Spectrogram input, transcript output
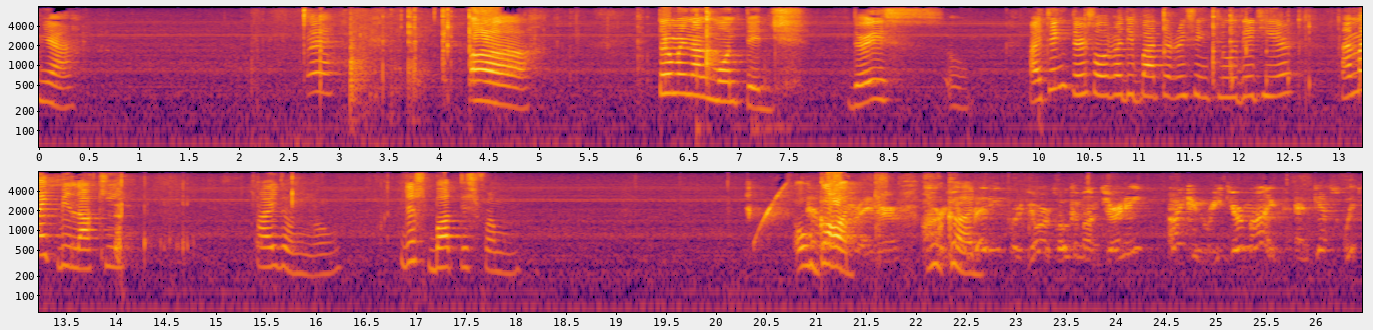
Yeah. Eh. Uh, terminal montage. There is. Oh, I think there's already batteries included here. I might be lucky. I don't know. Just bought this from. Oh God. Oh, God. ready for your Pokemon journey? I can read your mind and guess which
